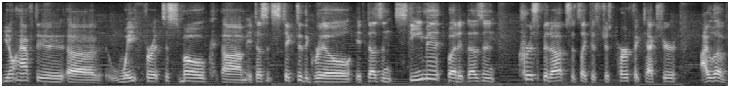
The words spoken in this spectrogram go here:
You don't have to uh, wait for it to smoke. Um, it doesn't stick to the grill. It doesn't steam it, but it doesn't crisp it up. So it's like this just perfect texture. I love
